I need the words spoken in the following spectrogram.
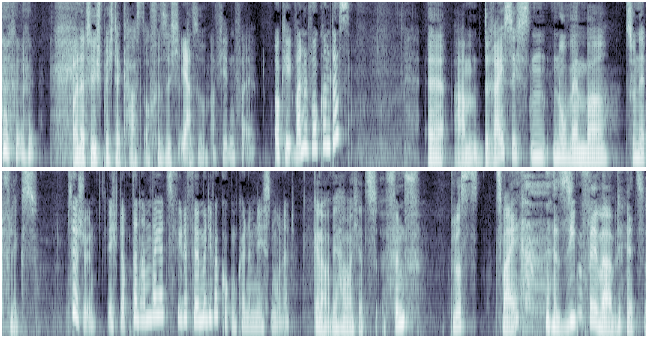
Und natürlich spricht der Cast auch für sich. Ja, also. auf jeden Fall. Okay, wann und wo kommt das? Äh, am 30. November zu Netflix. Sehr schön. Ich glaube, dann haben wir jetzt viele Filme, die wir gucken können im nächsten Monat. Genau, wir haben euch jetzt fünf plus zwei, sieben Filme habt ihr jetzt,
